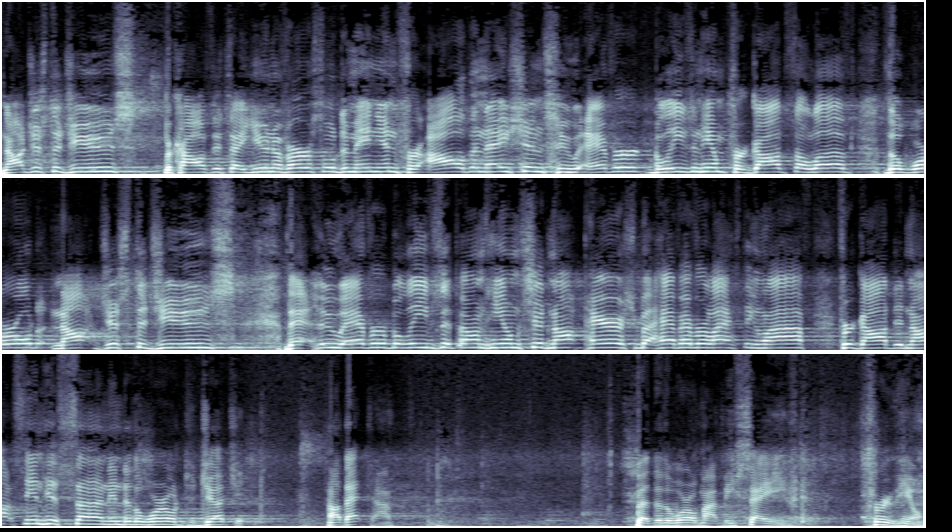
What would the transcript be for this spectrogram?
not just the Jews, because it's a universal dominion for all the nations, whoever believes in him, for God so loved the world, not just the Jews, that whoever believes upon him should not perish but have everlasting life, for God did not send his Son into the world to judge it. Not that time. But that the world might be saved through him.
